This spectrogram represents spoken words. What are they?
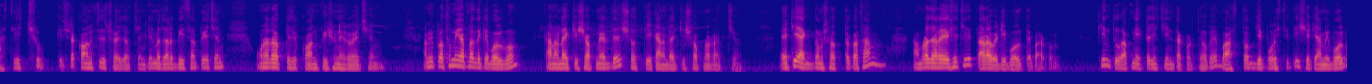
আসতে ইচ্ছুক, কিছুটা কনফিউজড হয়ে যাচ্ছেন কিংবা যারা ভিসা পেয়েছেন, ওনারাও কিছু কনফিউশনে রয়েছেন। আমি প্রথমেই আপনাদেরকে বলব, কানাডা একটি স্বপ্নের দেশ, সত্যি কানাডা একটি স্বপ্ন রাজ্য। এটি একদম সত্য কথা, আমরা যারা এসেছি তারাও এটি বলতে পারব। কিন্তু আপনি একটা জিনিস চিন্তা করতে হবে, বাস্তব যে পরিস্থিতি সেটি আমি বলব,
